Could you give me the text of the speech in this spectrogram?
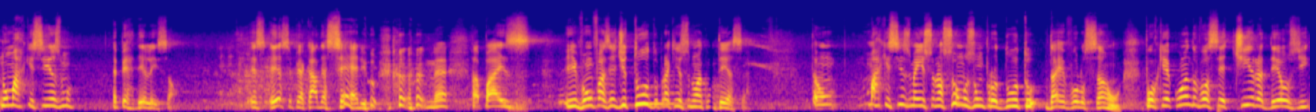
no marxismo é perder a eleição. Esse, esse pecado é sério, né? Rapaz, e vão fazer de tudo para que isso não aconteça. Então, marxismo é isso, nós somos um produto da evolução, porque quando você tira Deus de,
